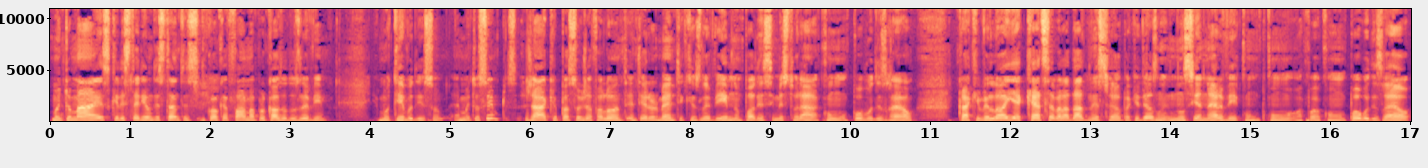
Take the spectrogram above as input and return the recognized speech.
muito mais que eles estariam distantes de qualquer forma por causa dos Levim. O motivo disso é muito simples. Já que o pastor já falou anteriormente que os Levim não podem se misturar com o povo de Israel, para que Israel, para que Deus não se enerve com, com, com o povo de Israel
